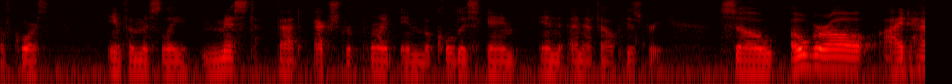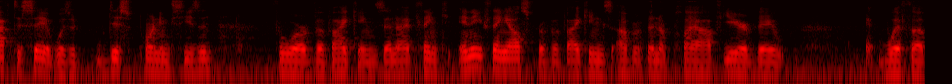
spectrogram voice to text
of course, infamously missed that extra point in the coldest game in NFL history. So overall, I'd have to say it was a disappointing season for the Vikings, and I think anything else for the Vikings other than a playoff year, they with a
